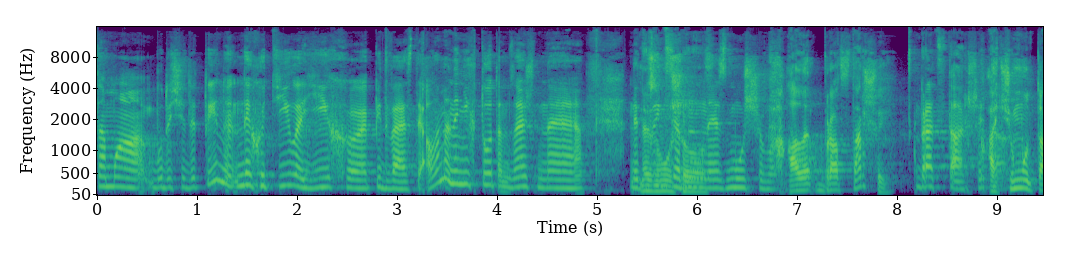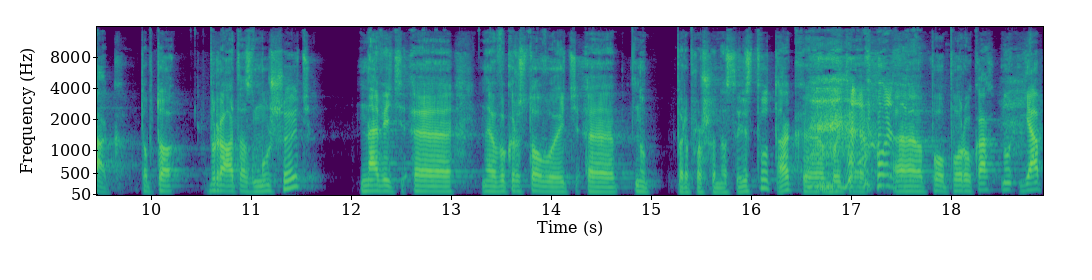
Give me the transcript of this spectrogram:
сама, будучи дитиною, не хотіла їх е, підвести. Але мене ніхто там, знаєш, не, не, Не тицяв, змушував. не змушував. Але брат старший. Брат старший. А так. чому так? Тобто брата змушують, навіть е, використовують, е, ну перепрошую, насильство, так е, бити е, по, по руках. Ну я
